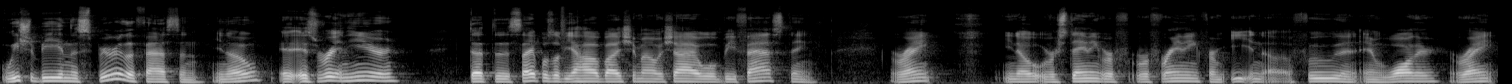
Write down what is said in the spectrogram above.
we should be in the spirit of the fasting, you know? It's written here that the disciples of Yahweh Shema Shai will be fasting, right? You know, refraining, refraining from eating uh, food and, and water, right?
